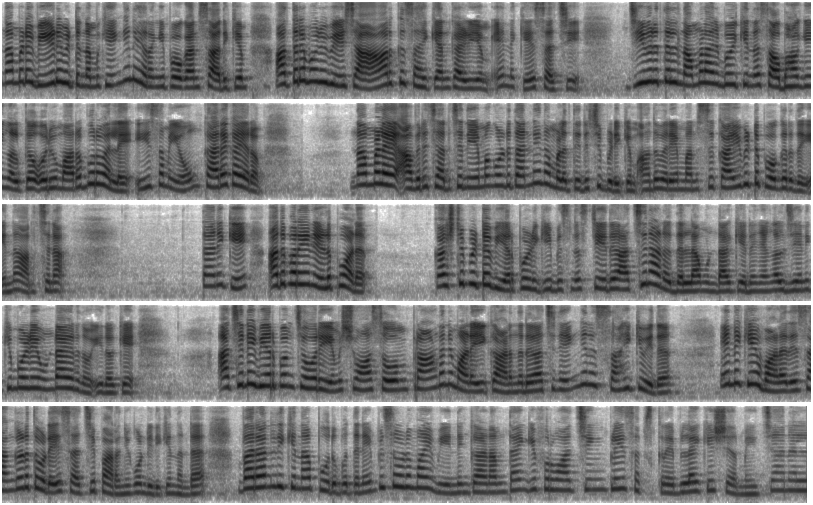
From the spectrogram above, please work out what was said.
നമ്മുടെ വീട് വിട്ട് നമുക്ക് എങ്ങനെ ഇറങ്ങിപ്പോകാൻ സാധിക്കും? അത്തരമൊരു വീഴ്ച ആർക്ക് സഹിക്കാൻ കഴിയും? എന്നൊക്കെ സച്ചി. ജീവിതത്തിൽ നമ്മൾ അനുഭവിക്കുന്ന സൗഭാഗ്യങ്ങൾക്ക് ഒരു മറുപുറവല്ലേ ഈ സമയവും കരകയറും. നമ്മളെ അവർ ചർച്ച നിയമം കൊണ്ട് തന്നെ നമ്മൾ തിരിച്ചു പിടിക്കും അതുവരെ മനസ്സ് കൈവിട്ടു പോകരുത് എന്ന് അർച്ചന. തനിക്ക് അത് പറയാൻ എളുപ്പമാണ്. കഷ്ടപ്പെട്ട് വിയർപ്പൊഴുകി ബിസിനസ് ചെയ്ത് അച്ഛനാണ് ഇതെല്ലാം ഉണ്ടാക്കിയത്. ഞങ്ങൾ ജനിക്കുമ്പോഴേ ഉണ്ടായിരുന്നു ഇതൊക്കെ. അച്ഛന്റെ വിയർപ്പും ചോരയും ശ്വാസവും പ്രാണനുമാണ് ഈ കാണുന്നത്. അച്ഛൻ എങ്ങനെ സഹിക്കൂ ഇത്? എനിക്ക് വളരെ സങ്കടത്തോടെ സച്ചി പറഞ്ഞുകൊണ്ടിരിക്കുന്നുണ്ട്. വരാനിരിക്കുന്ന പുതുപുത്തൻ എപ്പിസോഡുമായി വീണ്ടും കാണാം. Thank for watching please subscribe like share my channel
